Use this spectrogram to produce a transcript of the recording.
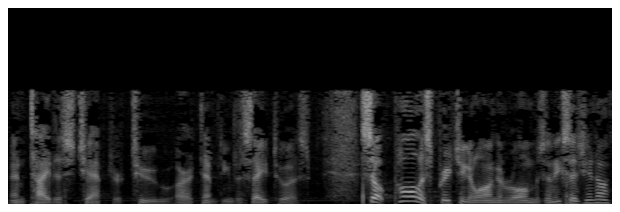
and Titus chapter 2 are attempting to say to us? So Paul is preaching along in Romans and he says, you know,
